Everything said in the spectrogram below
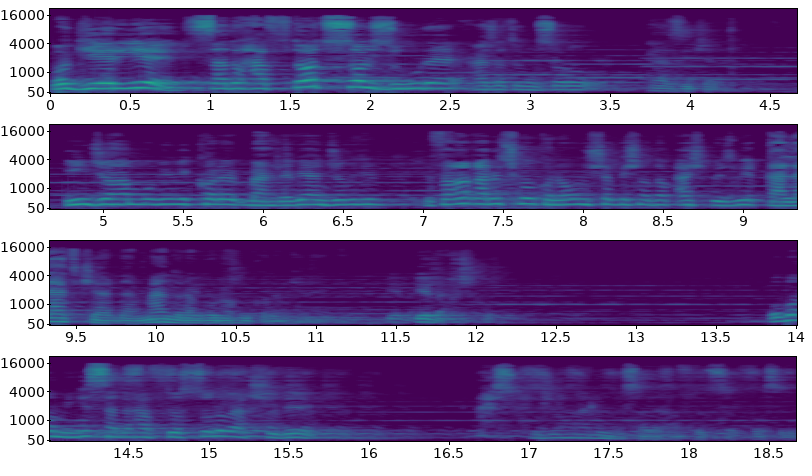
با گریه 170 سال ظهور حضرت موسی رو نزدیک کرد اینجا هم ما یک کار مهدوی انجام میدیم. فقط قرار چیکار کنه اون شب بهش آدم اش بریزه غلط کردم. من دارم گناه می‌کنم. ببخش. بابا میگه 170 سال بخشیده. از کجا معلومه 170 سال فاصله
